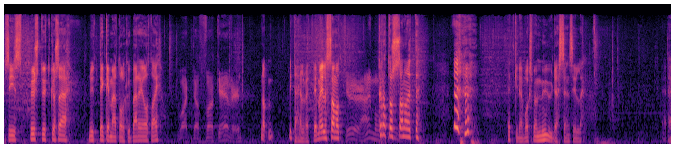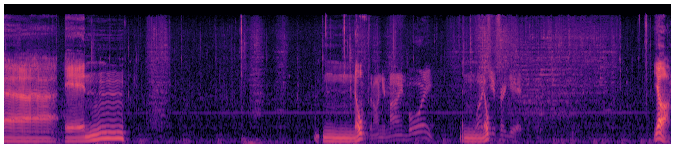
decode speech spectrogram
siis pystytkö sä nyt tekemään tuolla kypärillä tai? No, mitä helvettiä, meille sanot, Kratos sanoi, että... Hetkinen, voiko mä myydä sen sille? Ää, en... Nope, nope. Jaa.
